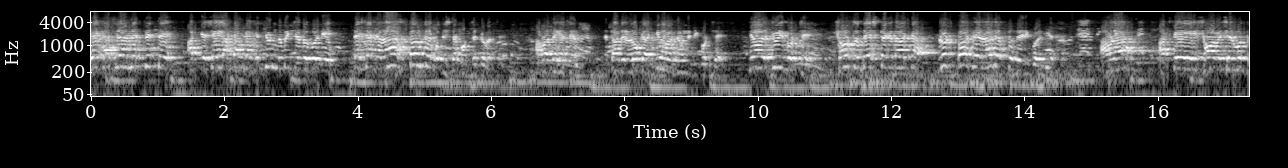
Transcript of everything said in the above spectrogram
শেখ হাসিনার নেতৃত্বে আজকে সেই আকাঙ্ক্ষাকে চূর্ণ বিচ্ছিন্ন করে দিয়ে দেশে একটা রাজতন্ত্র প্রতিষ্ঠা করতে চলেছে। আপনারা দেখেছেন তাদের লোকেরা কীভাবে দুর্নীতি করছে, কীভাবে চুরি করছে, সমস্ত দেশটাকে তারা একটা লুটপাটের রাজত্ব তৈরি করে দিয়েছে। আমরা আজকে এই সমাবেশের মধ্য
